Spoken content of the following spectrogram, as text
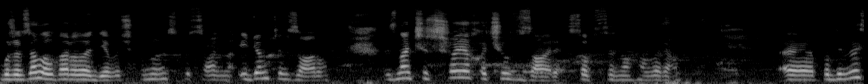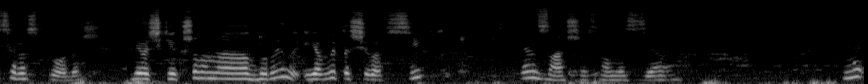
Боже, взяла, ударила дівчинку. Ну, не спеціально. Йдемте в Зару. Значить, що я хочу в Зарі, собственно говоря. Е, подивися розпродаж. Дівчатки, якщо ви мене надурили, і я витащила всіх, я не знаю, що з вами зробила. Ну,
